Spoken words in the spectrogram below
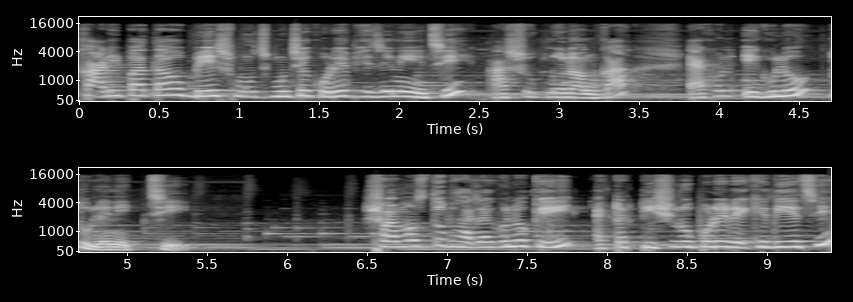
কারি পাতাও বেশ মুচমুচে করে ভেজে নিয়েছি আর শুকনো লঙ্কা এখন এগুলো তুলে নিচ্ছি। সমস্ত ভাজাগুলোকেই একটা টিস্যুর উপরে রেখে দিয়েছি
